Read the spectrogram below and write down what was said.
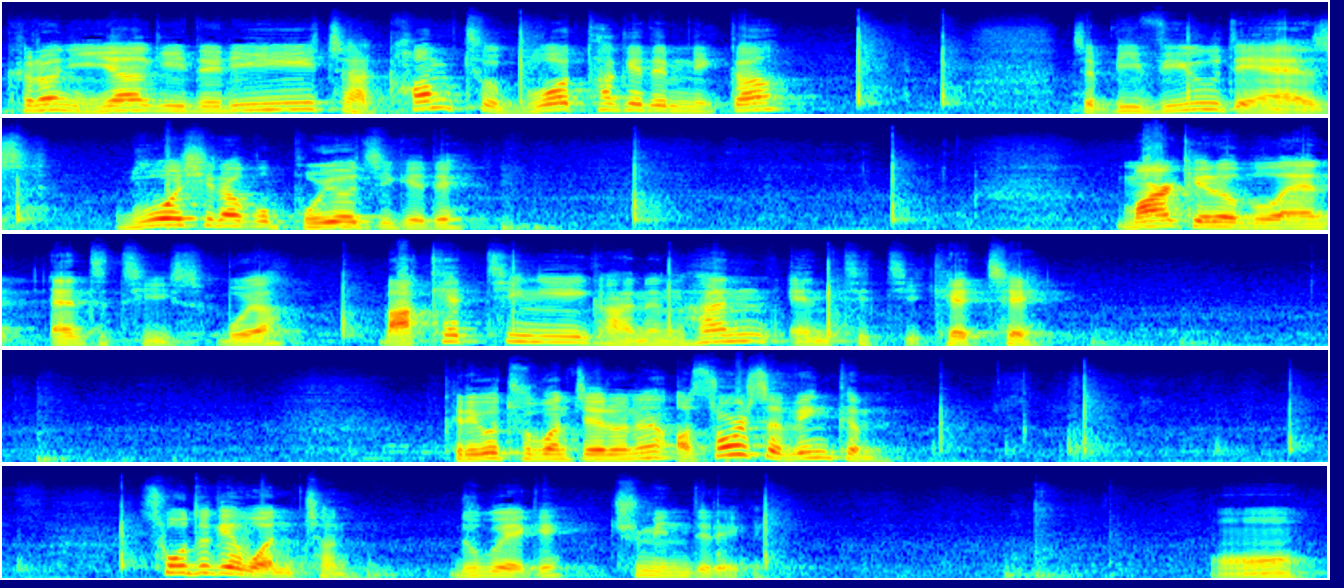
그런 이야기들이 자 come to 무엇 하게 됩니까? 자 be viewed as 무엇이라고 보여지게 돼? marketable en- entities 뭐야? 마케팅이 가능한 엔티티 개체. 그리고 두 번째로는 a source of income 소득의 원천 누구에게? 주민들에게. 어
